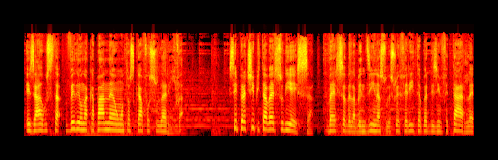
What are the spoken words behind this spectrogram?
esausta, vede una capanna e un motoscafo sulla riva. Si precipita verso di essa, versa della benzina sulle sue ferite per disinfettarle,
